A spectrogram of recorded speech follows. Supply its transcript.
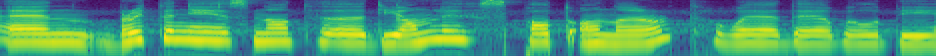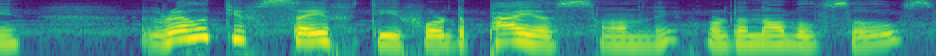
And Brittany is not uh, the only spot on earth where there will be relative safety for the pious only, for the noble souls.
